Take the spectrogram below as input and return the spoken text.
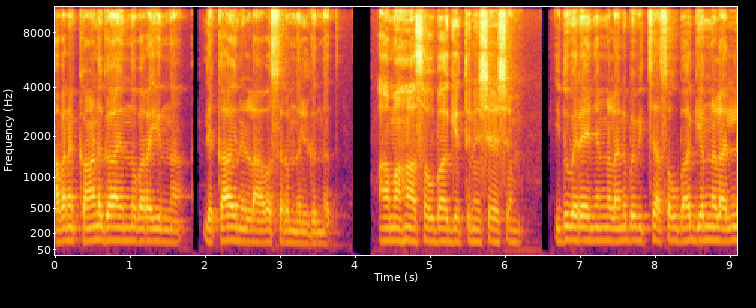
അവനെ കാണുക എന്ന് പറയുന്ന ലിക്കാവിനുള്ള അവസരം നൽകുന്നത്. ആ മഹാസൗഭാഗ്യത്തിന് ശേഷം ഇതുവരെ ഞങ്ങൾ അനുഭവിച്ച സൗഭാഗ്യങ്ങളല്ല.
